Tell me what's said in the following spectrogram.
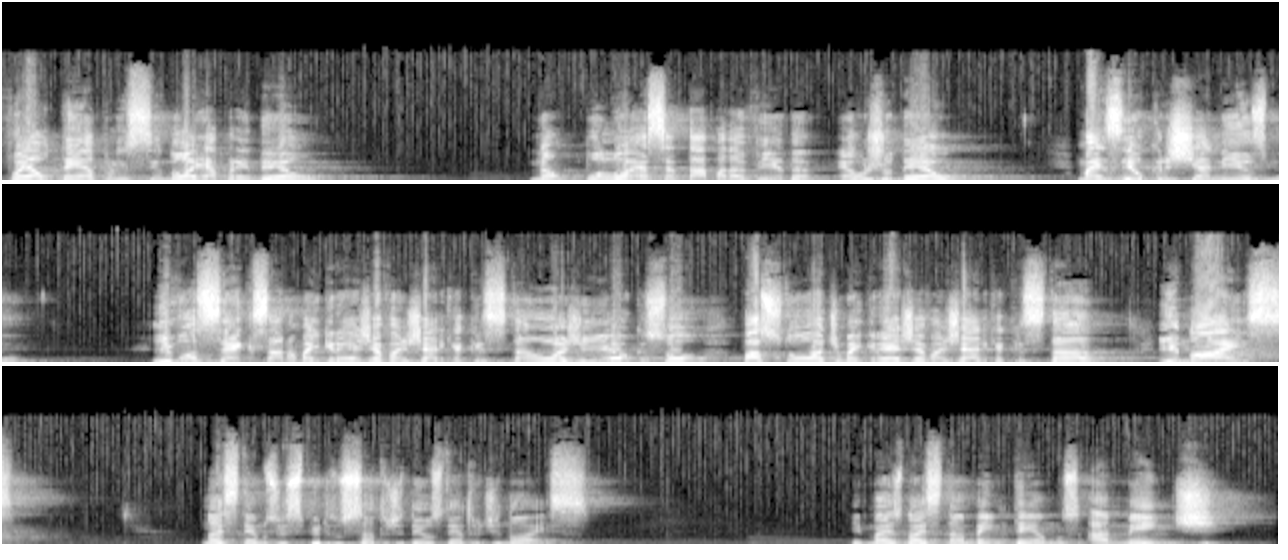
foi ao templo, ensinou e aprendeu. Não pulou essa etapa da vida, é um judeu. Mas e o cristianismo? E você que está numa igreja evangélica cristã hoje, e eu que sou pastor de uma igreja evangélica cristã, e nós, nós temos o Espírito Santo de Deus dentro de nós, mas nós também temos a mente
